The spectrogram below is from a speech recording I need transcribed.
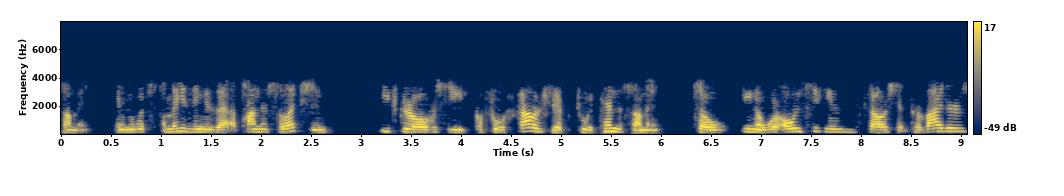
summit. And what's amazing is that upon their selection, each girl receives a full scholarship to attend the summit. So, you know, we're always seeking scholarship providers.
